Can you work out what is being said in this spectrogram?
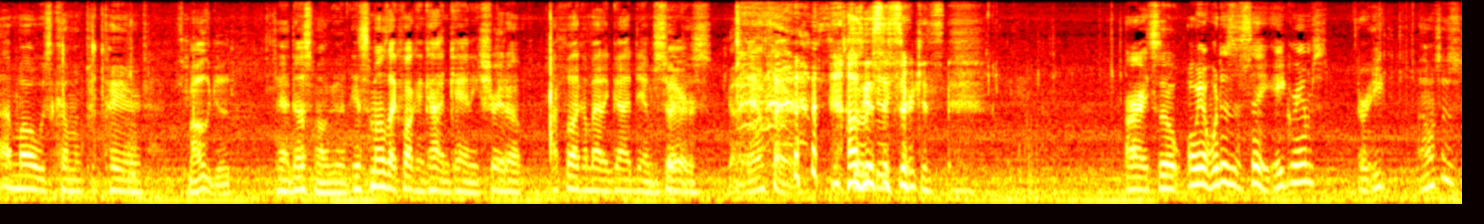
I'm always coming prepared. Smells good. Yeah, it does smell good. It smells like fucking cotton candy, straight up. I feel like I'm at a goddamn Fair. circus. Goddamn fair. I was gonna say Circus. circus. All right, so oh yeah, what does it say? Eight grams or eight ounces?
